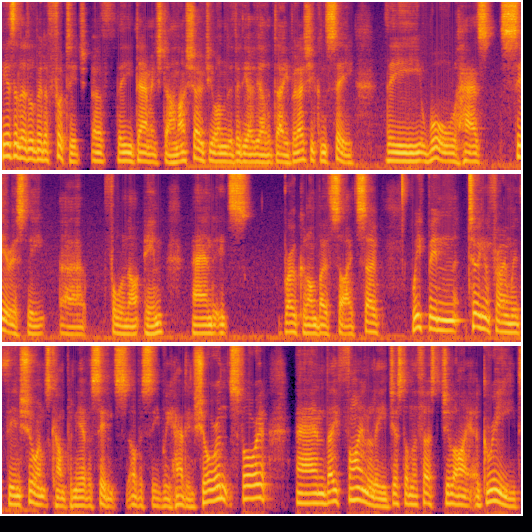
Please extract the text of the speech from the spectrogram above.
Here's a little bit of footage of the damage done. I showed you on the video the other day, but as you can see, the wall has seriously uh, fallen in and it's broken on both sides. So we've been toing and froing with the insurance company ever since. Obviously we had insurance for it and they finally, just on the 1st of July, agreed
